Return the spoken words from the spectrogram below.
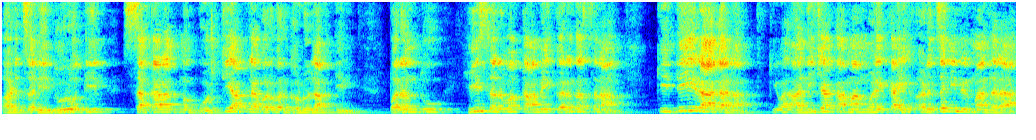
अडचणी दूर होतील सकारात्मक गोष्टी आपल्याबरोबर घडू लागतील. परंतु ही सर्व कामे करत असताना कितीही राग आला किंवा आधीच्या कामामुळे काही अडचणी निर्माण झाल्या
